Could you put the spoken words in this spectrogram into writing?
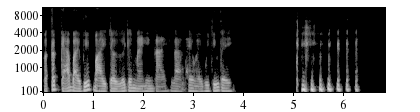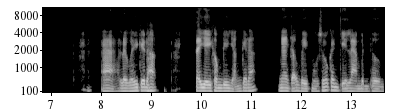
và tất cả bài viết bài trừ ở trên mạng hiện tại là theo hệ quy chiếu tây à lưu ý cái đó. Tây y không ghi nhận cái đó. Ngay cả việc một số các anh chị làm bình thường.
